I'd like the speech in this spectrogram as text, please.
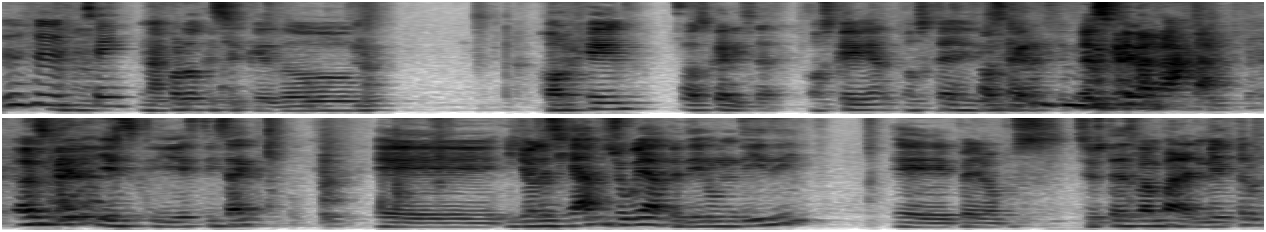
no? Sí. Me acuerdo que se quedó Jorge, Oscar Isaac. Oscar, Oscar, Isaac. Oscar. Oscar, Oscar y, es- y este Isaac. Eh, y yo les dije, ah, pues yo voy a pedir un Didi, eh, pero pues si ustedes van para el metro,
